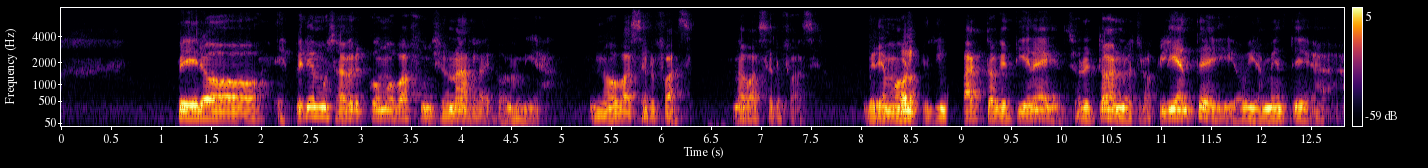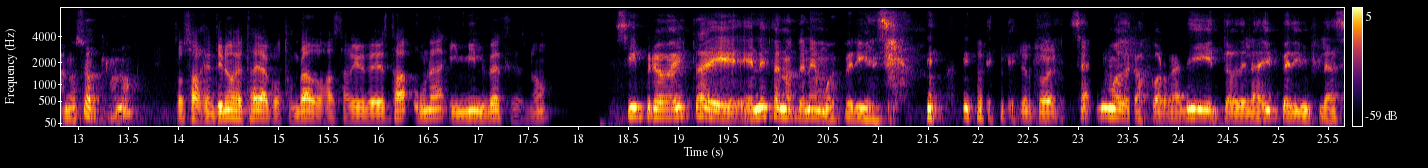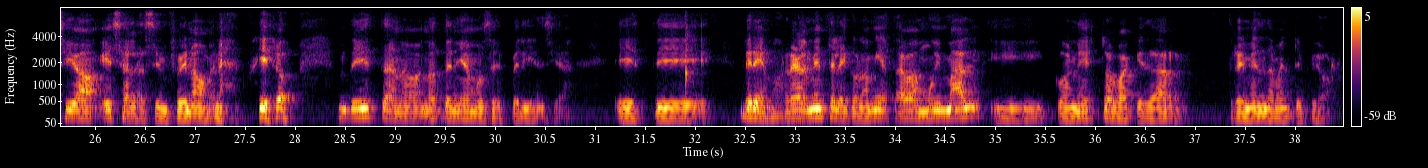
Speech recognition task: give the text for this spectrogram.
pero esperemos a ver cómo va a funcionar la economía. No va a ser fácil, no va a ser fácil. Veremos el impacto que tiene, sobre todo en nuestros clientes y obviamente a, nosotros, ¿no? Los argentinos estáis acostumbrados a salir de esta una y mil veces, ¿no? Sí, pero esta, eh, en esta no tenemos experiencia. Cierto es. Salimos de los corralitos, de la hiperinflación, esas las hacen fenómenos, pero de esta no, no teníamos experiencia. Este, veremos, realmente la economía estaba muy mal y con esto va a quedar tremendamente peor.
